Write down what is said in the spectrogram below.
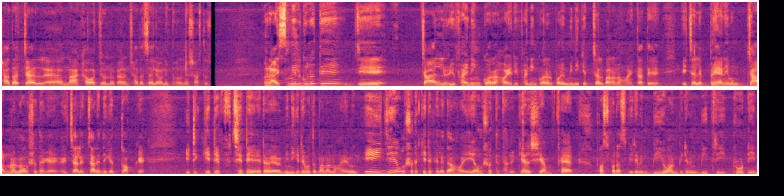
সাদা চাল না খাওয়ার জন্য, কারণ সাদা চালে অনেক ধরনের স্বাস্থ্য রাইস মিলগুলোতে যে চাল রিফাইনিং করা হয়। রিফাইনিং করার পরে মিনিকেট চাল বানানো হয়। তাতে এই চালে ব্র্যান এবং জার্ম নামে অংশ থাকে। এই চালের চারিদিকে ত্বককে। এটি কেটে ছেটে এটা মিনিকেটের মতো বানানো হয় এবং এই যে অংশটা কেটে ফেলে দেওয়া হয়, এই অংশতে থাকে calcium, fat, phosphorus, vitamin B one, vitamin B three, protein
